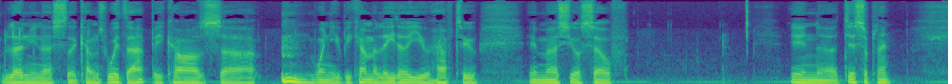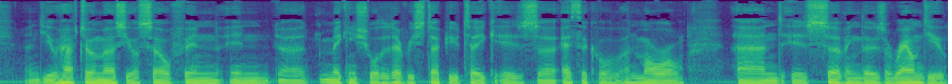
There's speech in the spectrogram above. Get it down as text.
loneliness that comes with that because uh, when you become a leader, you have to immerse yourself in uh, discipline, and you have to immerse yourself in in uh, making sure that every step you take is uh, ethical and moral, and is serving those around you.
